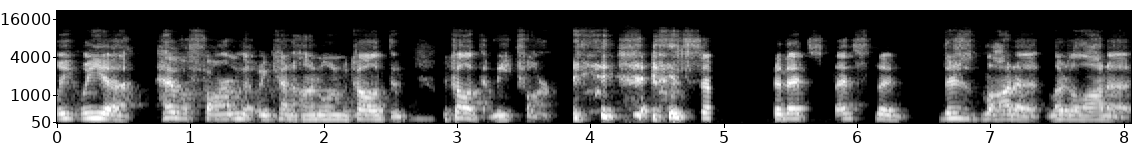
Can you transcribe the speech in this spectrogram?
we we uh have a farm that we kind of hunt on. We call it the we call it the meat farm. And so that's that's the there's a lot of there's a lot of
